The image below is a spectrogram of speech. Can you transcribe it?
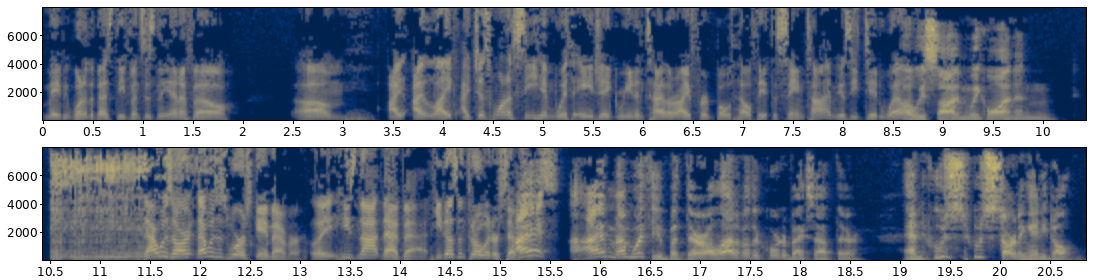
maybe one of the best defenses in the NFL. Um, I I like. I just want to see him with AJ Green and Tyler Eifert both healthy at the same time because he did well. Well, we saw it in week one and that was our that was his worst game ever. Like he's not that bad. He doesn't throw interceptions. I'm, I'm with you, but there are a lot of other quarterbacks out there. And who's, who's starting Andy Dalton?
